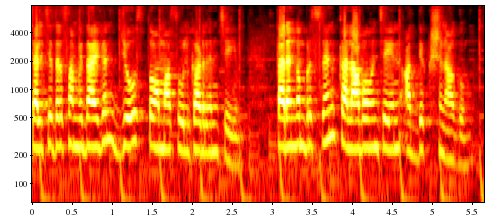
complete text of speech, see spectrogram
ചലച്ചിത്ര സംവിധായകൻ ജോസ് തോമസ് ഉദ്ഘാടനം ചെയ്യും. തരംഗം പ്രസിഡന്റ് കലാഭവൻ ജയൻ അധ്യക്ഷനാകും.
